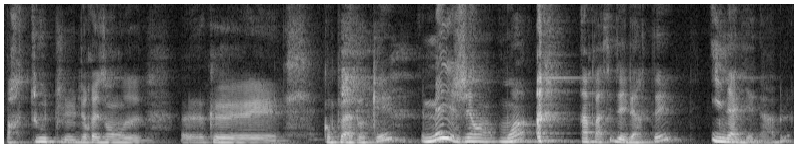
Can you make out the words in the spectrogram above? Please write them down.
par toutes les raisons euh, euh, qu'on peut invoquer, mais j'ai en moi un principe de liberté inaliénable.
